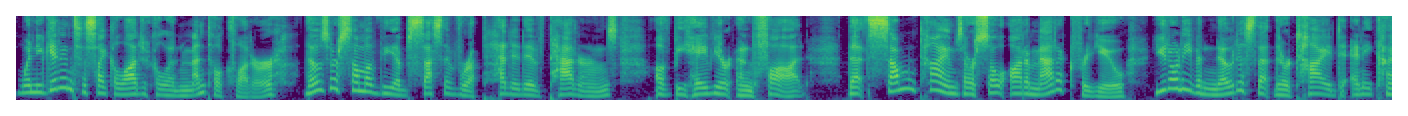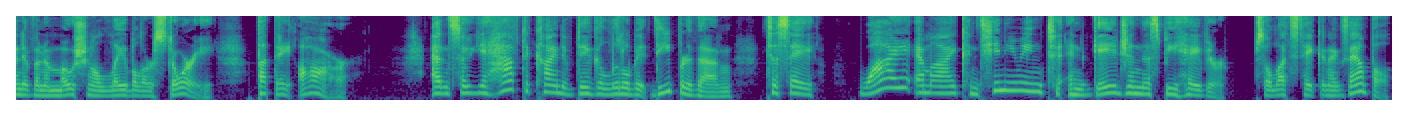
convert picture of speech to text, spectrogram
when you get into psychological and mental clutter, those are some of the obsessive, repetitive patterns of behavior and thought that sometimes are so automatic for you, you don't even notice that they're tied to any kind of an emotional label or story, but they are. And so you have to kind of dig a little bit deeper then to say, why am I continuing to engage in this behavior? So let's take an example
